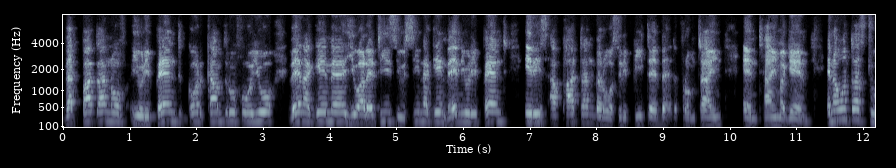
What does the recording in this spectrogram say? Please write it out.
That pattern of you repent, God come through for you. Then again, uh, you are at ease, you sin again, then you repent. It is a pattern that was repeated from time and time again. And I want us to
